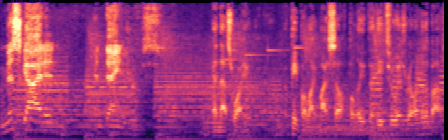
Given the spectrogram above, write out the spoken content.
misguided, and dangerous. And that's why people like myself believe that he threw Israel under the bus.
